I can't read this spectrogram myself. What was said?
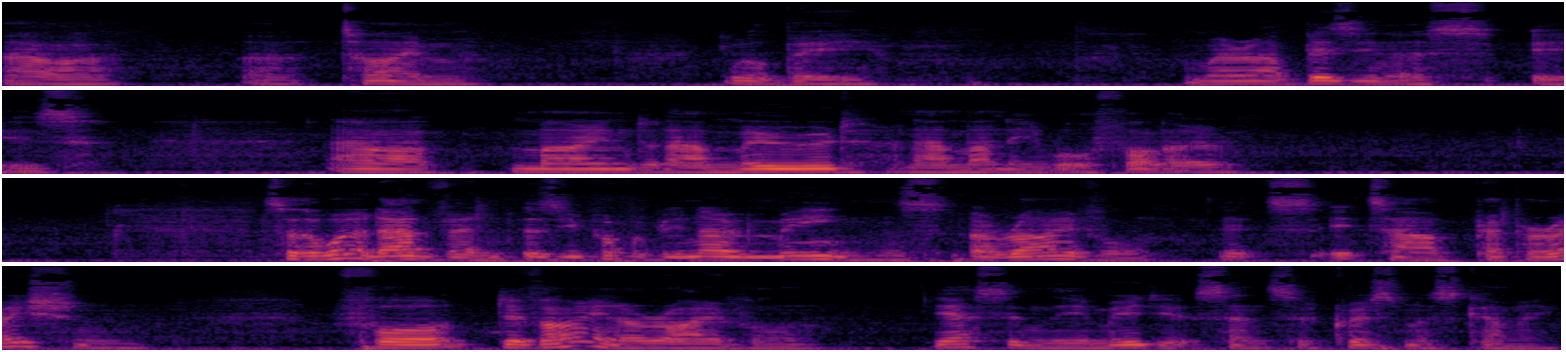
our uh, time will be. And where our busyness is, our mind and our mood and our money will follow. So the word Advent, as you probably know, means arrival. It's, it's our preparation for divine arrival. Yes, in the immediate sense of Christmas coming,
